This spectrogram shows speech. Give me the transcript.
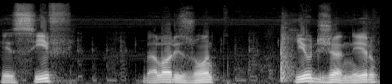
Recife, Belo Horizonte, Rio de Janeiro,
